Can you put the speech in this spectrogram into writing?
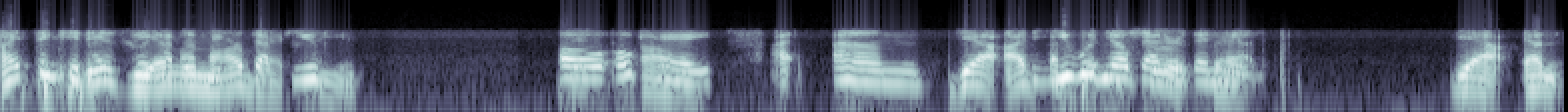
I think it I is the MMR vaccine. Oh, okay. Um, I, um, yeah, I, you would know better sure than that. me. Yeah, and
